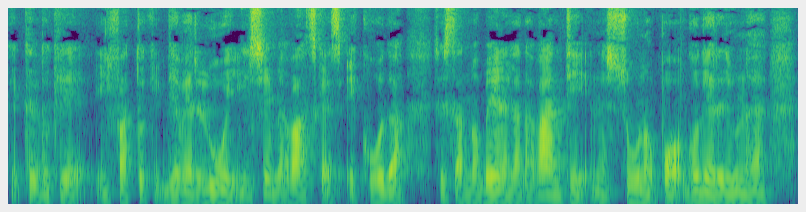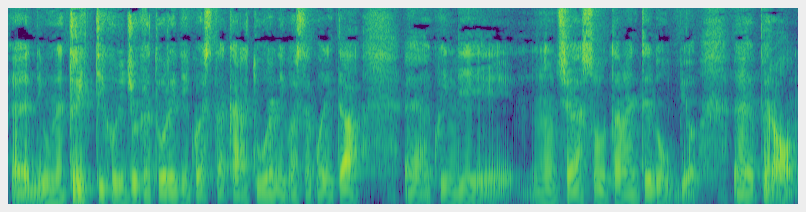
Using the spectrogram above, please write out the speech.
eh, credo che il fatto che, di avere lui insieme a Vasquez e Coda, se stanno bene là davanti, nessuno può godere di un, eh, di un trittico di giocatori di questa caratura, di questa qualità, eh, quindi non c'è assolutamente dubbio. Eh, però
